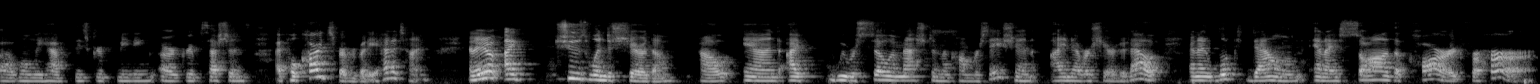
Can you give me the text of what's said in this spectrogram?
uh, when we have these group meeting or group sessions, I pull cards for everybody ahead of time, and I don't I choose when to share them out. And i we were so enmeshed in the conversation i never shared it out. And i looked down and i saw the card for her.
